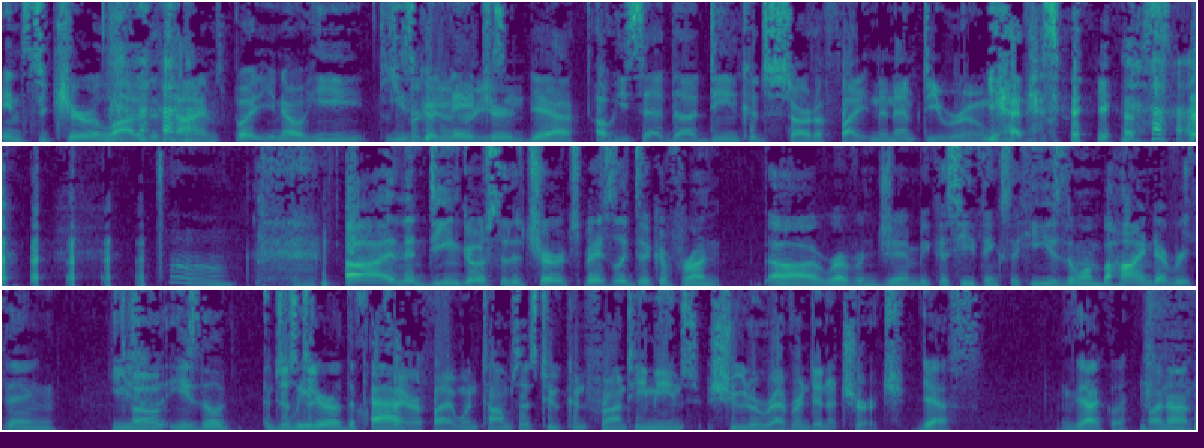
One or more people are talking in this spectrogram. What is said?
insecure a lot of the times, but you know he Just he's good good natured. Yeah, Oh, he said uh, Dean could start a fight in an empty room. yeah, that's yes. uh, and then Dean goes to the church basically to confront uh, Reverend Jim because he thinks that he's the one behind everything. He's the, he's the just leader of the pack. clarify, when Tom says to confront, he means shoot a reverend in a church. Yes, exactly. Why not?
